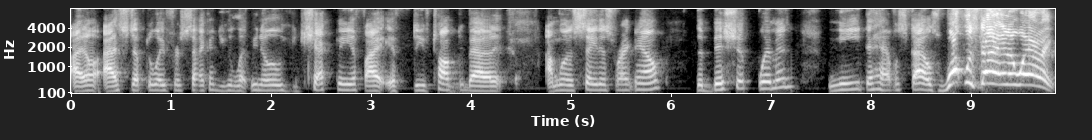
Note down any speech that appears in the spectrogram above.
I don't, I stepped away for a second. You can let me know. You can check me if I if you've talked about it. I'm going to say this right now the bishop women need to have a stylist. What was Diana wearing?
